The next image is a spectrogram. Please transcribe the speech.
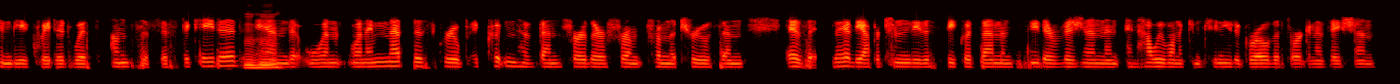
can be equated with unsophisticated, Mhm. and when when I met this group, it couldn't have been further from from the truth. And as I had the opportunity to speak with them and see their vision and, and how we want to continue to grow this organization,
